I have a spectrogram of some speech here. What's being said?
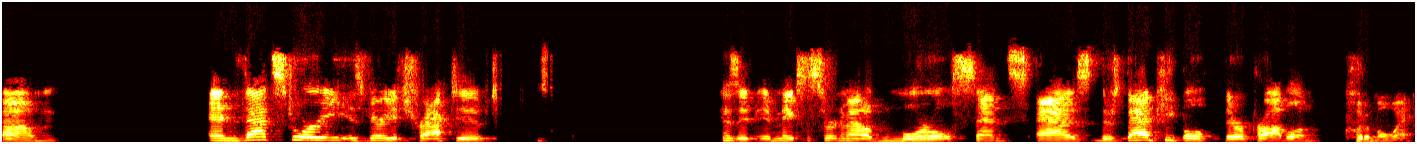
Um, and that story is very attractive because it, it makes a certain amount of moral sense as there's bad people, they're a problem, put them away.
